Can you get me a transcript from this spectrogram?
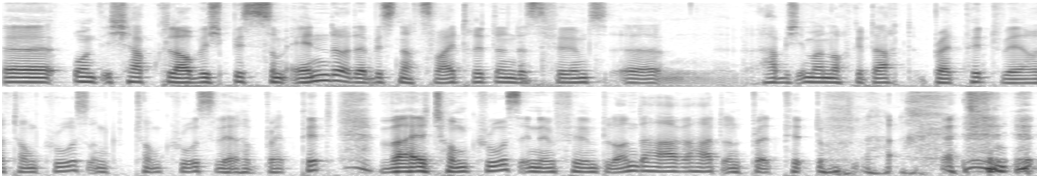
Äh, und ich habe, glaube ich, bis zum Ende oder bis nach zwei Dritteln des Films äh, habe ich immer noch gedacht, Brad Pitt wäre Tom Cruise und Tom Cruise wäre Brad Pitt, weil Tom Cruise in dem Film blonde Haare hat und Brad Pitt dunkle Haare.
